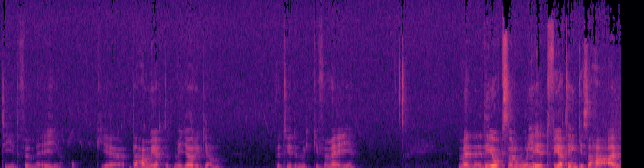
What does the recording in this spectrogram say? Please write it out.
tid för mig. Och eh, det här mötet med Jörgen betyder mycket för mig. Men det är också roligt, för jag tänker så här.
